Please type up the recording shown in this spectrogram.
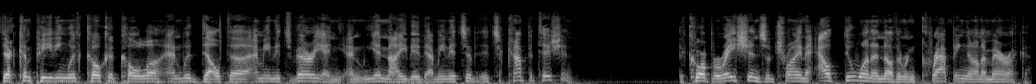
They're competing with Coca Cola and with Delta. I mean, it's very, and, and United. I mean, it's a, it's a competition. The corporations are trying to outdo one another in crapping on America.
